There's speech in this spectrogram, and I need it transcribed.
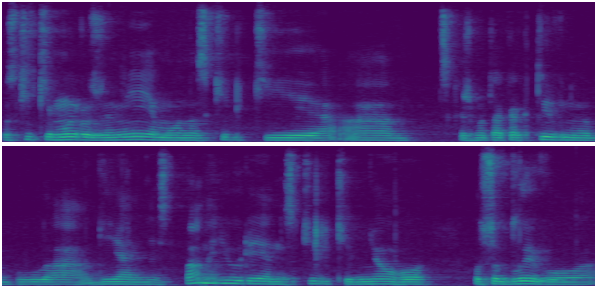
оскільки ми розуміємо, наскільки, скажімо так, активною була діяльність пана Юрія, наскільки в нього особливо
